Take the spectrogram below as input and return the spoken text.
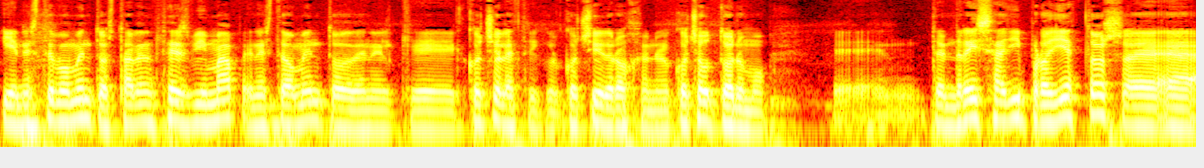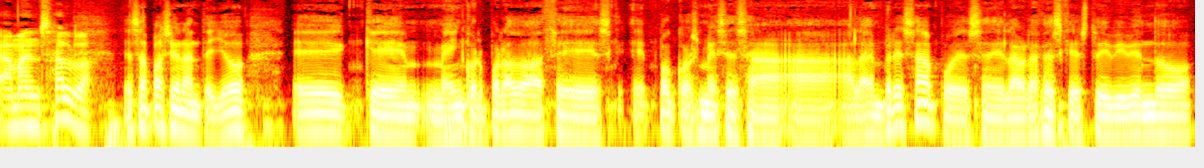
Y en este momento, estar en CESBIMAP, en este momento en el que el coche eléctrico, el coche hidrógeno, el coche autónomo, eh, tendréis allí proyectos eh, a mansalva. Es apasionante. Yo, que me he incorporado hace pocos meses a, la empresa, pues la verdad es que estoy viviendo,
